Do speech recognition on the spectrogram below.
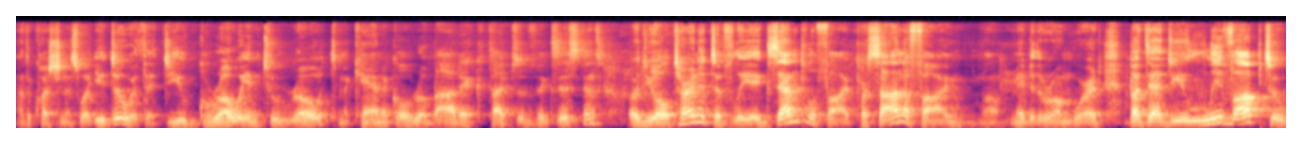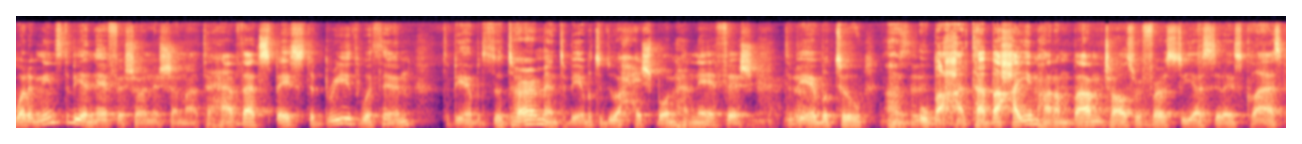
Now, the question is what you do with it. Do you grow into rote, mechanical, robotic types of existence, or do you alternatively exemplify, personify, well, maybe the wrong word, but uh, do you live up to what it means to be a nefesh or a neshama, to have that space to breathe within, to be able to determine, to be able to do a heshbon hanefesh, to be able to um, ubahalta b'hayim. Harambam Charles refers to yesterday's class.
